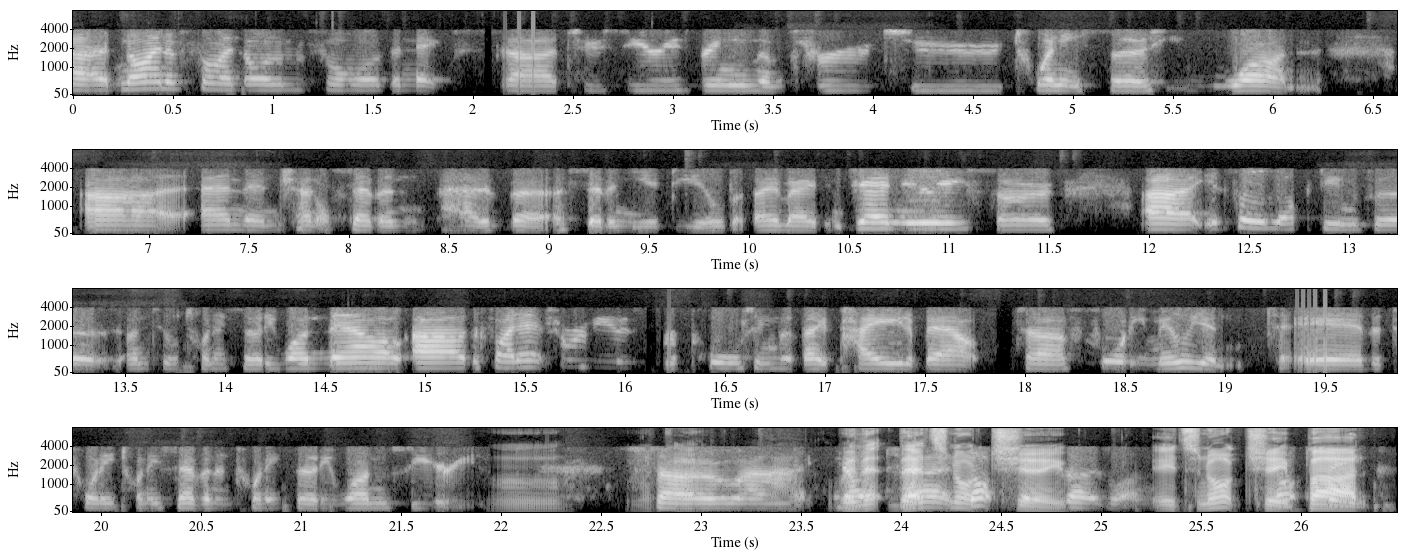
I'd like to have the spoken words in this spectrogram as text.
uh, Nine have signed on for the next uh, two series, bringing them through to 2031. Uh, and then Channel 7 have a, a seven year deal that they made in January. So uh, it's all locked in for until 2031 now. Uh, the Financial Review is reporting that they paid about uh, 40 million to air the 2027 and 2031 series. Mm, okay. So uh, Well, that- that's uh, not cheap, cheap. It's not cheap, Not but cheap.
